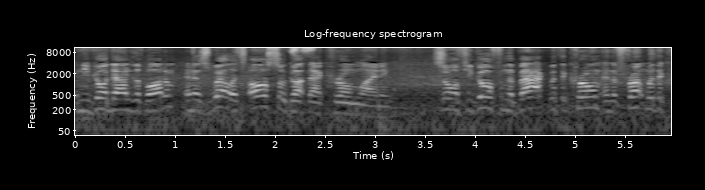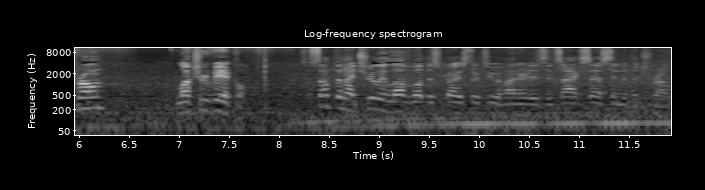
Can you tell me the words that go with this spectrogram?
And you go down to the bottom and as well it's also got that chrome lining. So if you go from the back with the chrome and the front with the chrome, luxury vehicle. So something I truly love about this Chrysler 200 is its access into the trunk.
